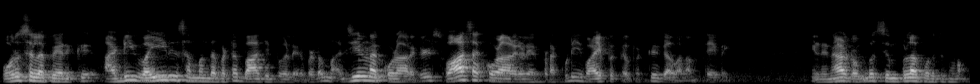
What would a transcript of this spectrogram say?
ஒரு சில பேருக்கு அடி வயிறு சம்பந்தப்பட்ட பாதிப்புகள் ஏற்படும். அஜீரண கோளாறுகள் சுவாச கோளாறுகள் ஏற்படக்கூடிய வாய்ப்புகள் இருக்கு. கவனம் தேவை. இன்றைய நாள் ரொம்ப சிம்பிளாக பொறுத்துக்கணும்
